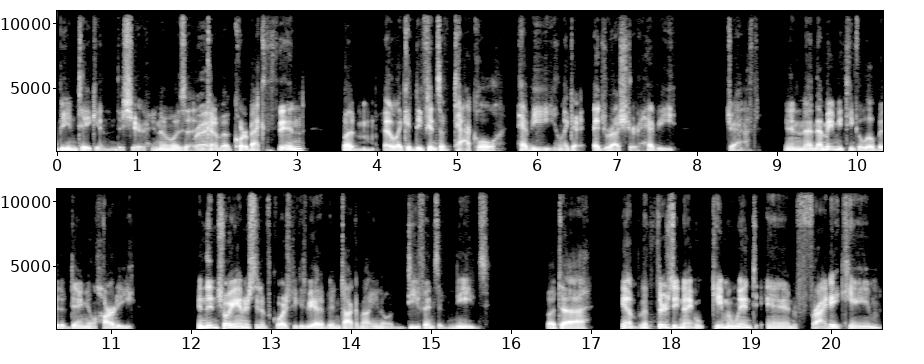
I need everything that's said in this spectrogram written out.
being taken this year. You know, it was a- Right. kind of a quarterback thin, but uh, like a defensive tackle heavy, like an edge rusher heavy draft. And that made me think a little bit of Daniel Hardy. And then Troy Andersen, of course, because we had been talking about, you know, defensive needs. But uh yeah, Thursday night came and went, and Friday came,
